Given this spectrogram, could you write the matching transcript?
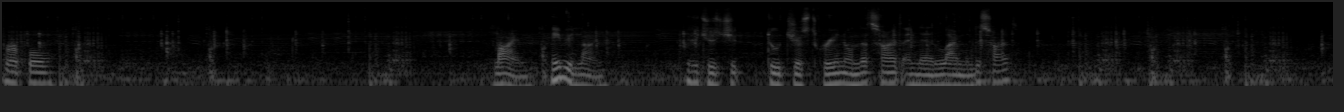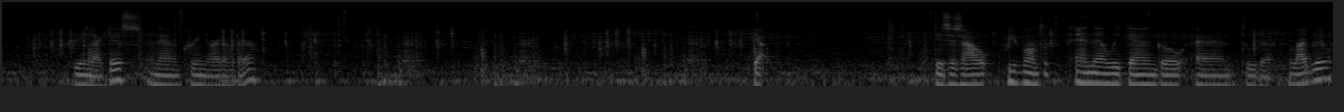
Purple. Lime. Maybe lime. If you just do just green on that side and then lime on this side. Green like this and then green right over there. Yeah. This is how we want it. And then we can go and do the light blue.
